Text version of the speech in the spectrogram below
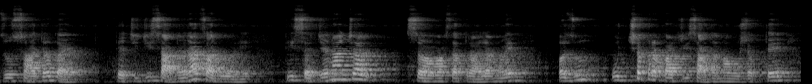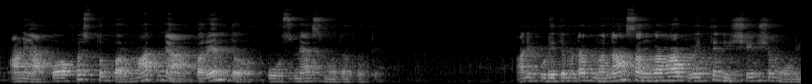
जो साधक आहे त्याची जी साधना चालू आहे ती सज्जनांच्या सहवासात राहिल्यामुळे अजून उच्च प्रकारची साधना होऊ शकते आणि आपोआपच तो परमात्म्यापर्यंत पोहोचण्यास मदत होते. आणि पुढे ते म्हणतात मना संघ हा द्वैत निशेष मोडी.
